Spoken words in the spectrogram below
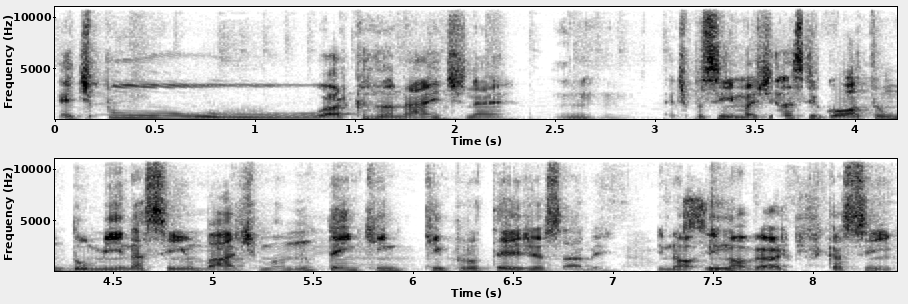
É tipo o Arkham Knight, né? Uhum. É tipo assim, imagina se Gotham domina sem o Batman. Não tem quem, quem proteja, sabe? E, no, e Nova York fica assim.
